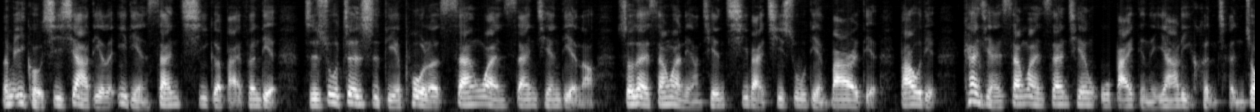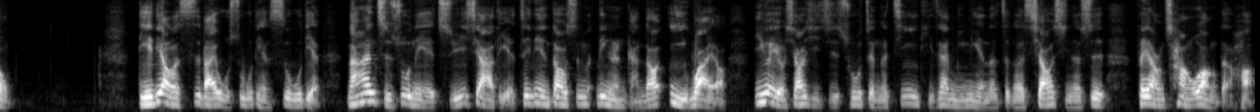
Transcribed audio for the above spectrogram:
那么一口气下跌了一点三七个百分点，指数正式跌破了三万三千点啊，收在三万两千七百七十五点八二点八五点，看起来三万三千五百点的压力很沉重。跌掉了四百五十五点四五点，南韩指数呢也持续下跌，这点倒是令人感到意外哦。因为有消息指出，整个记忆体在明年呢，整个消息呢是非常畅旺的哈。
